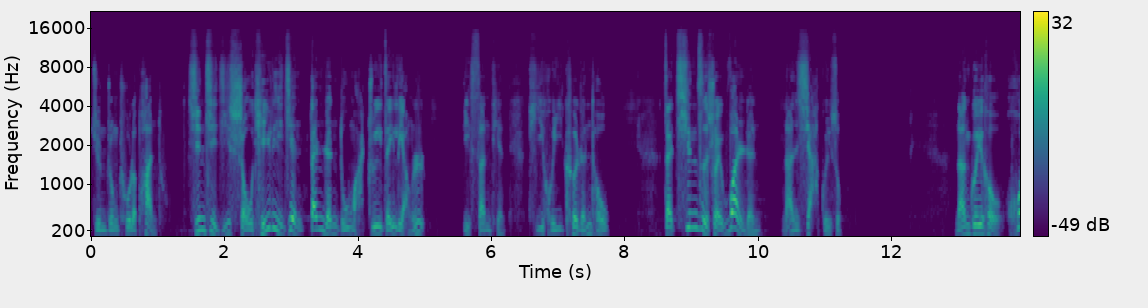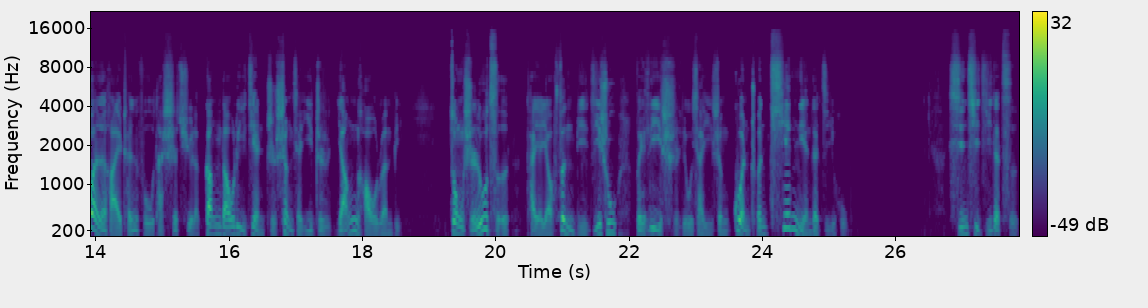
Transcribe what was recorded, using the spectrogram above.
军中出了叛徒。辛弃疾手提利剑，单人独马追贼两日，第三天提回一颗人头，再亲自率万人南下归宋。南归后，宦海沉浮，他失去了钢刀利剑，只剩下一支羊毫软笔。纵使如此，他也要奋笔疾书，为历史留下一声贯穿千年的疾呼。辛弃疾的词，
